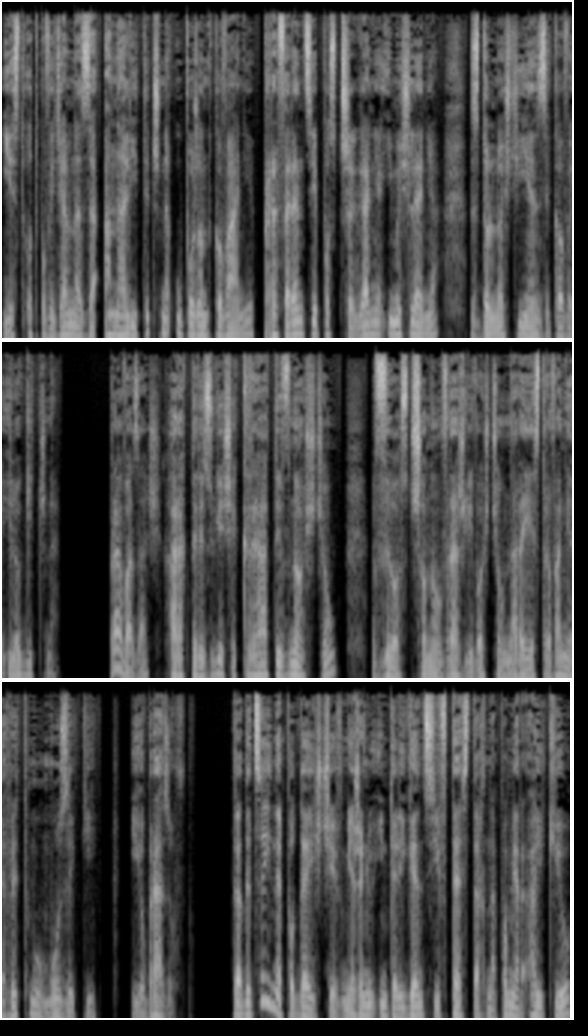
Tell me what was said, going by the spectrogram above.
Jest odpowiedzialna za analityczne uporządkowanie, preferencje postrzegania i myślenia, zdolności językowe i logiczne. Prawa zaś charakteryzuje się kreatywnością, wyostrzoną wrażliwością na rejestrowanie rytmu, muzyki i obrazów. Tradycyjne podejście w mierzeniu inteligencji w testach na pomiar IQ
